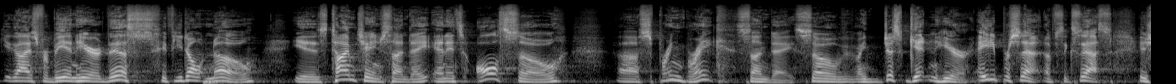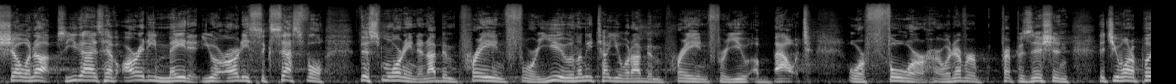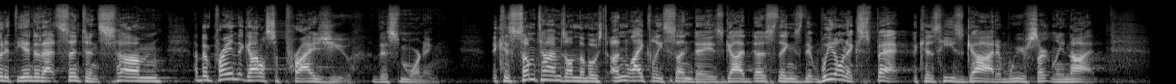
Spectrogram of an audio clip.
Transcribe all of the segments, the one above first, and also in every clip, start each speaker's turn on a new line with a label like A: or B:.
A: Thank you guys for being here. This, if you don't know, is Time Change Sunday, and it's also uh, Spring Break Sunday. So, I mean, just getting here, 80% of success is showing up. So, you guys have already made it. You are already successful this morning, and I've been praying for you. And let me tell you what I've been praying for you about or for, or whatever preposition that you want to put at the end of that sentence. Um, I've been praying that God will surprise you this morning. Because sometimes on the most unlikely Sundays, God does things that we don't expect because He's God and we're certainly not.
